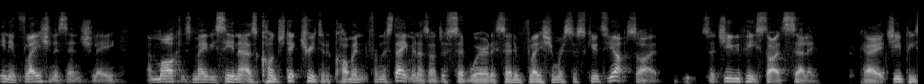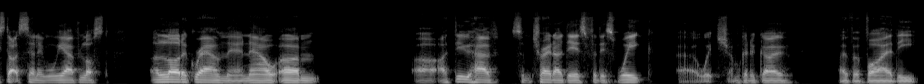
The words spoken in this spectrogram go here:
in inflation essentially, and markets maybe seeing that as contradictory to the comment from the statement, as I just said, where they said inflation risks are skewed to the upside. So GBP started selling. Okay, GP started selling. We have lost a lot of ground there. Now, um, uh, I do have some trade ideas for this week, uh, which I'm going to go over via the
